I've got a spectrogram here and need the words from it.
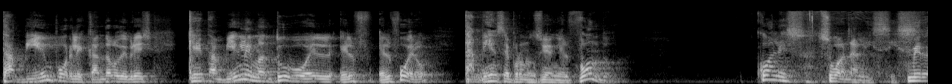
también por el escándalo de Brecht, que también le mantuvo el, el, fuero, también se pronunció en el fondo. ¿Cuál es su análisis? Mira,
